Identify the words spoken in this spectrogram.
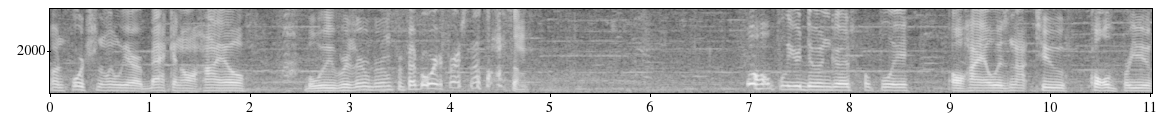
Unfortunately, we are back in Ohio, but we reserved a room for February 1st. That's awesome. Well, hopefully you're doing good. Hopefully Ohio is not too cold for you.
